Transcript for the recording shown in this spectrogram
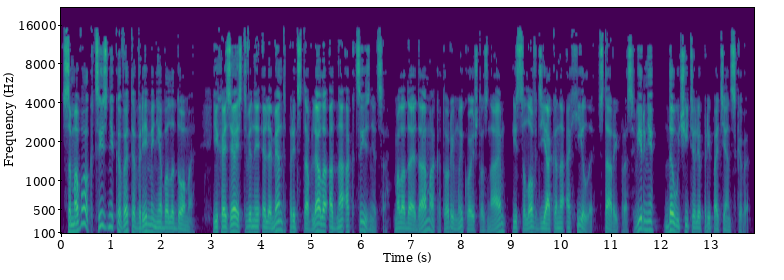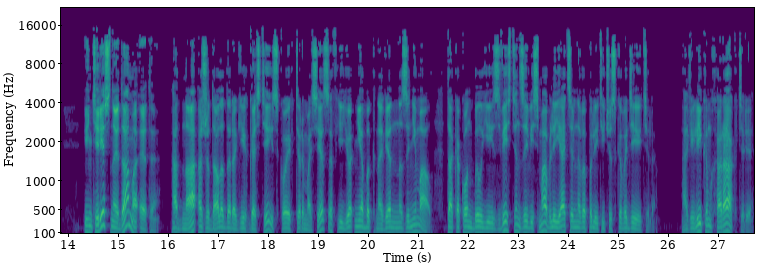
Самого акцизника в это время не было дома, и хозяйственный элемент представляла одна акцизница, молодая дама, о которой мы кое-что знаем из слов диакона Ахиллы, старой просвирни, да учителя Припотенского. Интересная дама эта, одна ожидала дорогих гостей, из коих Термосесов ее необыкновенно занимал, так как он был ей известен за весьма влиятельного политического деятеля. О великом характере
